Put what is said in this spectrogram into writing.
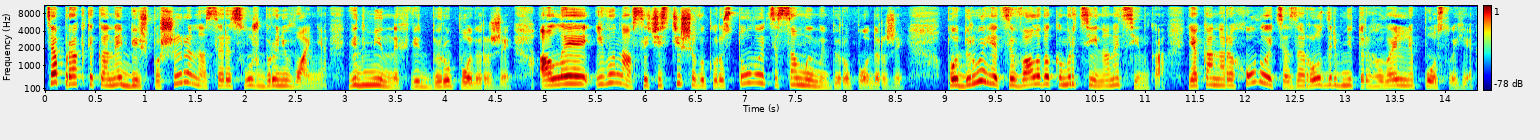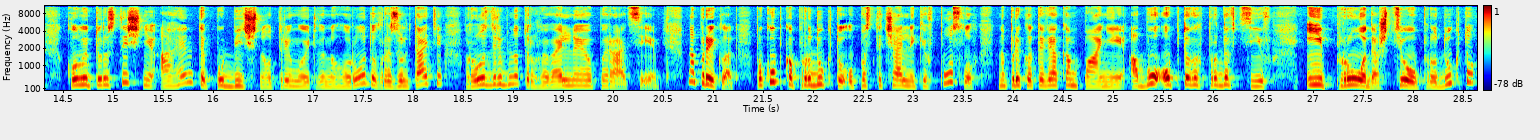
Ця практика найбільш поширена серед служб бронювання, відмінних від бюро подорожей, але і вона все частіше використовується самими бюро подорожей. По-друге, це валова комерційна націнка, яка нараховується за роздрібні торговельні послуги, коли туристичні агенти побічно отримують винагороду в результаті роздрібно-торговельної операції. Наприклад, покупка продукту у постачальників послуг, наприклад, авіакомпанії або оптових продавців, і продаж цього продукту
